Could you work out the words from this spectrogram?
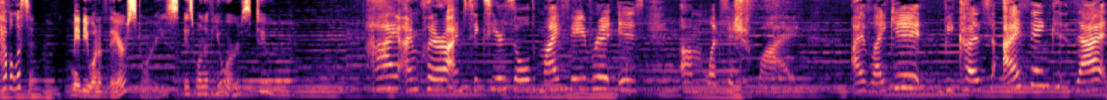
Have a listen. Maybe one of their stories is one of yours too. Hi, I'm Clara. I'm six years old. My favorite is um, When Fish Fly. I like it because I think that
